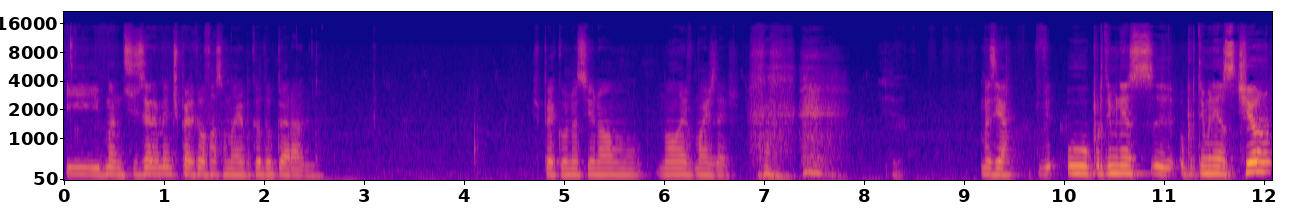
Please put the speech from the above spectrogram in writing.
E, mano, sinceramente espero que ele faça uma época do caralho, mano. Espero que o Nacional não leve mais 10. mas, já, o Portimonense, o Portimonense desceu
